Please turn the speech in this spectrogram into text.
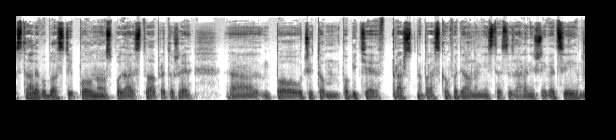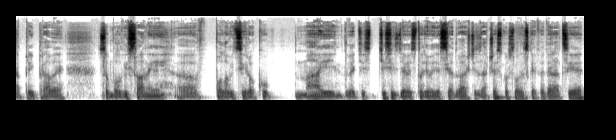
stále v oblasti polnohospodárstva, pretože e, po určitom pobyte v Praž, na Pražskom federálnom ministerstve zahraničných vecí na príprave som bol vyslaný v polovici roku máji 1992 ešte za Československej federácie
